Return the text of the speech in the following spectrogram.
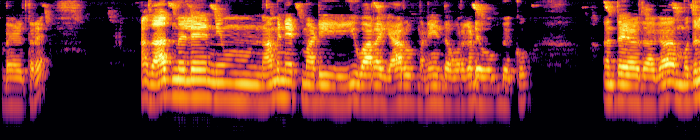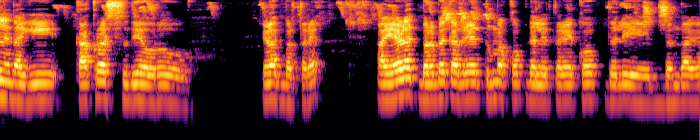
ಕೂಡ ಹೇಳ್ತಾರೆ. ಅದಾದಮೇಲೆ ನಿಮ್ಮ ನಾಮಿನೇಟ್ ಮಾಡಿ ಈ ವಾರ ಯಾರು ಮನೆಯಿಂದ ಹೊರಗಡೆ ಹೋಗಬೇಕು ಅಂತ ಹೇಳಿದಾಗ, ಮೊದಲನೇದಾಗಿ ಕಾಕ್ರೋಚ್ ಸುದಿ ಅವರು ಹೇಳಕ್ಕೆ ಬರ್ತಾರೆ. ಆ ಹೇಳಕ್ಕೆ ಬರಬೇಕಾದ್ರೆ ತುಂಬ ಕೋಪದಲ್ಲಿರ್ತಾರೆ. ಕೋಪದಲ್ಲಿ ಬಂದಾಗ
